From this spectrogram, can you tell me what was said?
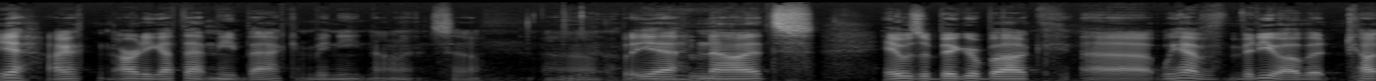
yeah, I already got that meat back and been eating on it. So, uh, Yeah. but yeah, Mhm. no, it's it was a bigger buck. Uh, we have video of it. Tu-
